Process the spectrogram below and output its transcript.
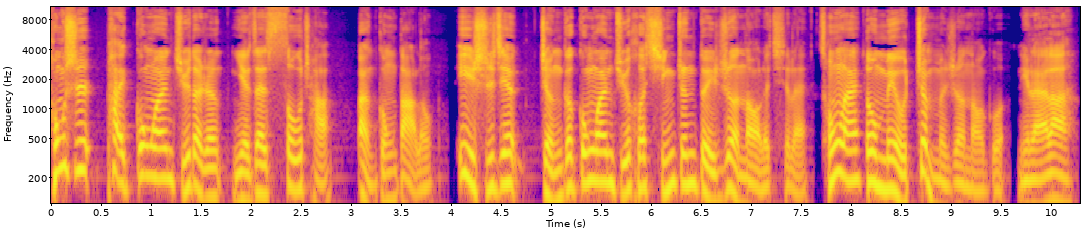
同时派公安局的人也在搜查办公大楼。一时间，整个公安局和刑侦队热闹了起来，从来都没有这么热闹过。你来了，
